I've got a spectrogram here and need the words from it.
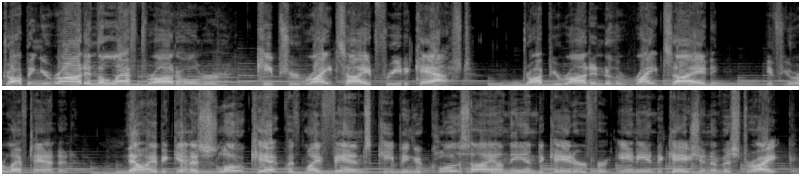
Dropping your rod in the left rod holder keeps your right side free to cast. Drop your rod into the right side if you are left-handed. Now I begin a slow kick with my fins, keeping a close eye on the indicator for any indication of a strike.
